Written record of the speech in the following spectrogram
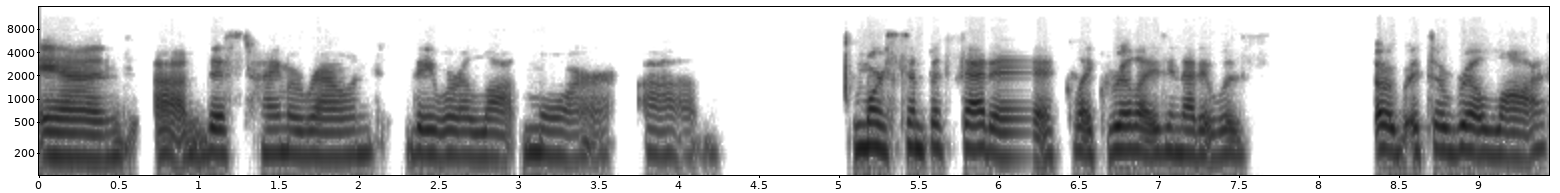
And um, this time around, they were a lot more um, more sympathetic, like realizing that it was a, it's a real loss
